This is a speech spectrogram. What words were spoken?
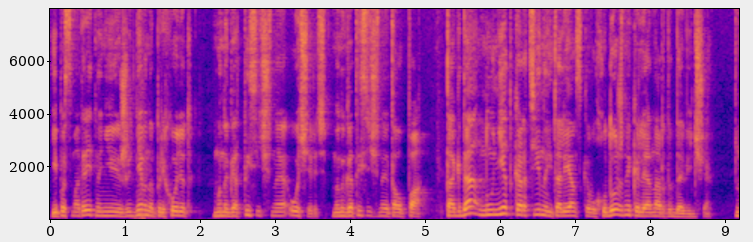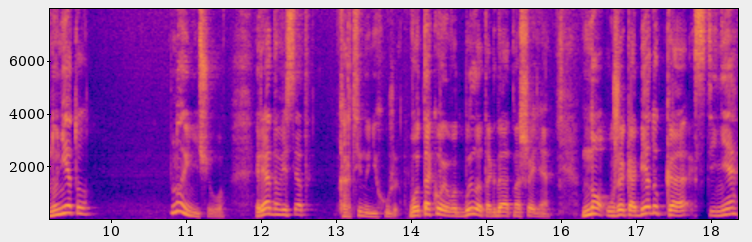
и посмотреть на нее ежедневно приходят многотысячная очередь, многотысячная толпа. Тогда, ну, нет картины итальянского художника Леонардо да Винчи. Ну, нету. Ну и ничего. Рядом висят картины не хуже. Вот такое вот было тогда отношение. Но уже к обеду к стене,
